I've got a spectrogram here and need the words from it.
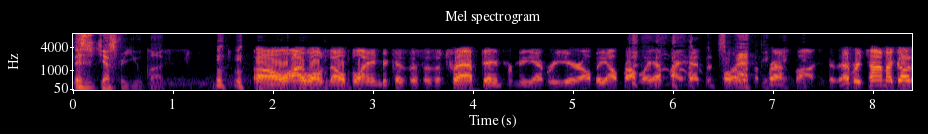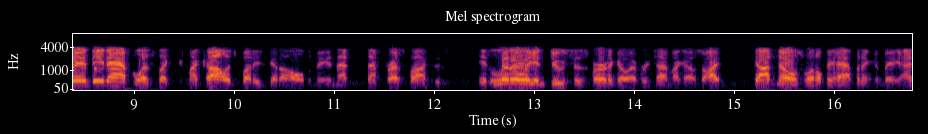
This is just for you, Buck. oh, I won't know, Blaine, because this is a trap game for me every year. I'll be, I'll probably have my head in the toilet in the press box because every time I go to Indianapolis, like my college buddies get a hold of me, and that that press box is it literally induces vertigo every time I go. So I, God knows what'll be happening to me. I,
